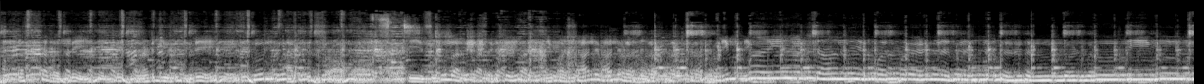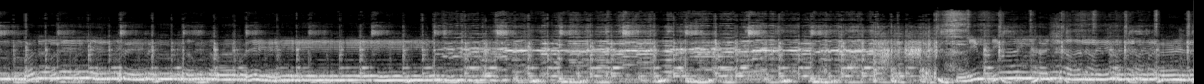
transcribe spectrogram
ನಿಮ್ಮ ಕಷ್ಟದಲ್ಲಿ ನಡೆಯುತ್ತಿದೆ ಸ್ಕೂಲ್ ಆರ್ಕೆಸ್ಟ್ರಾ ಈ ಸ್ಕೂಲ್ ಆರ್ಕೆಸ್ಟ್ರಾಕ್ಕೆ ನಿಮ್ಮ ಶಾಲೆ ಮಕ್ಕಳನ್ನು ನಿಮ್ಮಯ ಶಾಲೆ ಮಕ್ಕಳನ್ನು ಕರೆದುಕೊಂಡು ನೀವು ಬರಲೇಬೇಕು ತಪ್ಪದೇ ನಿಮ್ಮಯ ಶಾಲೆ ಮಕ್ಕಳನ್ನು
